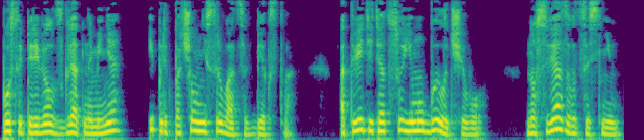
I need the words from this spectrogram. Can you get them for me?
после перевел взгляд на меня и предпочел не срываться в бегство. Ответить отцу ему было чего, но связываться с ним...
